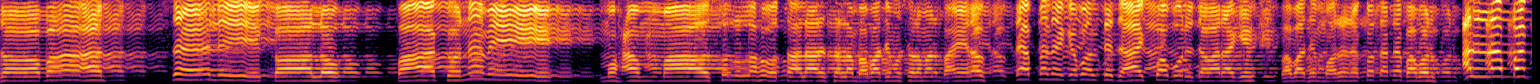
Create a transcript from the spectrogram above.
জবান সেলি কালো। পাক নামে মোহাম্মদ সাল্লাহ তালার সাল্লাম বাবাদের মুসলমান ভাইরাও তাই আপনাদেরকে বলতে যাই, কবর যাওয়ার আগে বাবা দে মরণের কথাটা বাবন আল্লাহ পাক,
